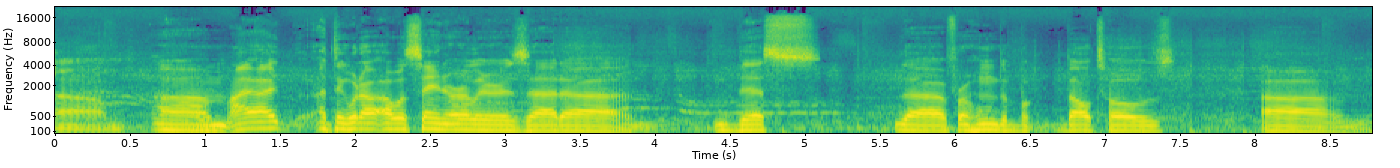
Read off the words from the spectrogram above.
Um, I, I I think what I, I was saying earlier is that uh, this the for whom the B- bell tolls um,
